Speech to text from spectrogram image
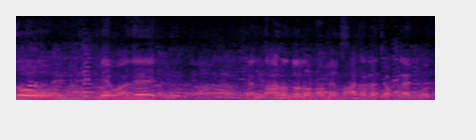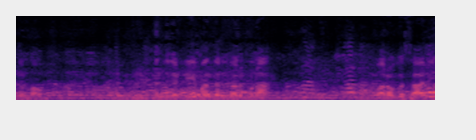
సో మేము అదే ఎంత ఆనందంలో ఉన్నాం మేము మాటల్లో చెప్పలేకపోతున్నాం. అందుకే టీం అందరి తరఫున మరొకసారి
